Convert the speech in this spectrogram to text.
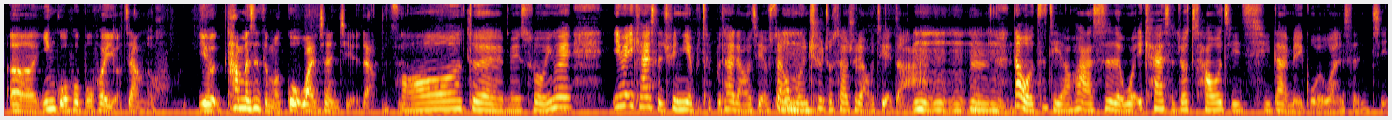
呃，英国会不会有这样的，有他们是怎么过万圣节这样子？哦，对，没错，因为因为一开始去你也不不太了解，虽然我们去就是要去了解的啊，嗯嗯嗯嗯嗯。那我自己的话是，我一开始就超级期待美国的万圣节。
